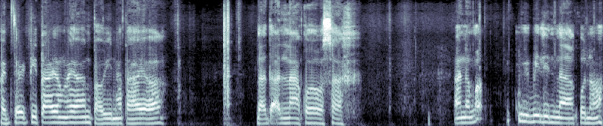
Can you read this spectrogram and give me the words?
5.30 tayo ngayon. Pauwi na tayo. Dadaan na ako sa ano mo, bibilin na ako, no?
